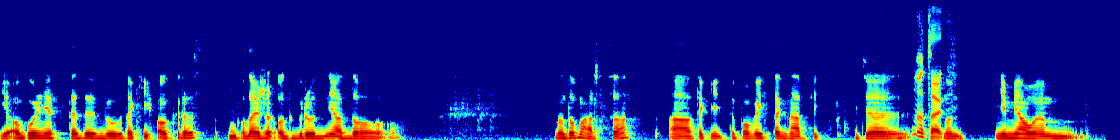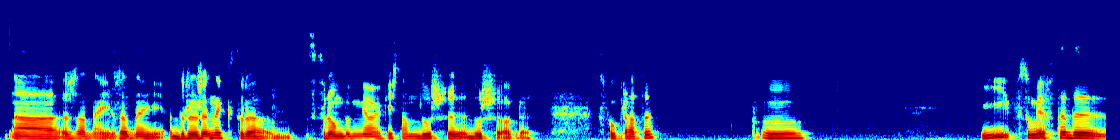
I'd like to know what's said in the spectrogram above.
I ogólnie wtedy był taki okres, bodajże od grudnia do, no do marca, a takiej typowej stagnacji, gdzie No tak. no, nie miałem a, żadnej, żadnej drużyny, która, z którą bym miał jakiś tam dłuższy, dłuższy okres współpracy. Mm. I w sumie wtedy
